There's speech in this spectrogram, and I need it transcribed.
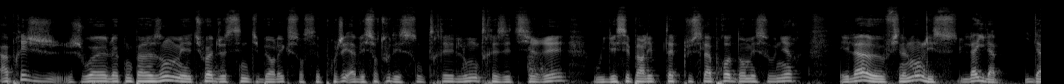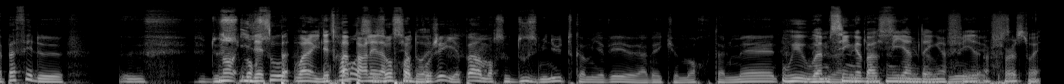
Après, je, je vois la comparaison, mais tu vois, Justin Timberlake sur ses projets avait surtout des sons très longs, très étirés, où il laissait parler peut-être plus la prod dans mes souvenirs. Et là, euh, finalement, les, là, il a, il a pas fait de. euh, de non, il laisse pas, voilà, il laisse pas Contrairement à parler ses la prod. ouais. projets, il n'y a pas un morceau 12 minutes comme il y avait euh, avec Mortal Man. Oui, ou I'm Sing About Me, I'm Dying. First, ouais.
